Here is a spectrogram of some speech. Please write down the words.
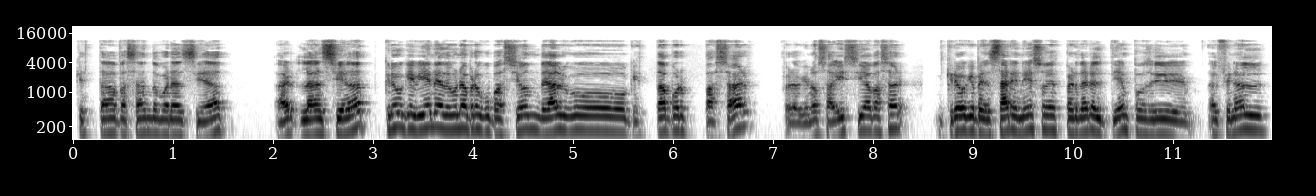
que está pasando por ansiedad? A ver, la ansiedad creo que viene de una preocupación de algo que está por pasar, pero que no sabéis si va a pasar. Creo que pensar en eso es perder el tiempo. Si al final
